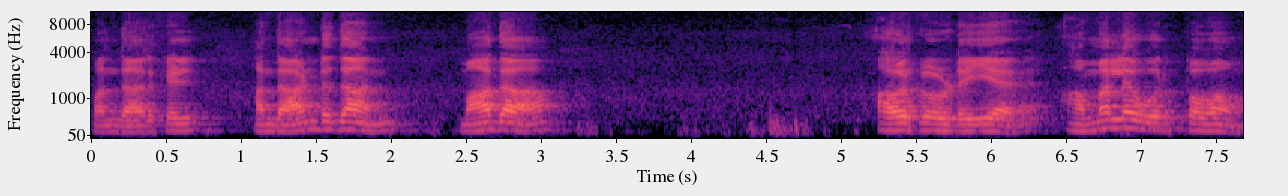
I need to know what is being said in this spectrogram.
வந்தார்கள். அந்த ஆண்டுதான் மாதா அவர்களுடைய அமல உற்பவம்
